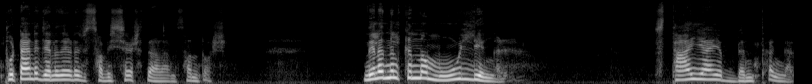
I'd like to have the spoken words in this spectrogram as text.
ഭൂട്ടാന്റെ ജനതയുടെ ഒരു സവിശേഷത അതാണ് സന്തോഷം. നിലനിൽക്കുന്ന മൂല്യങ്ങൾ സ്ഥായിയായ ബന്ധങ്ങൾ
